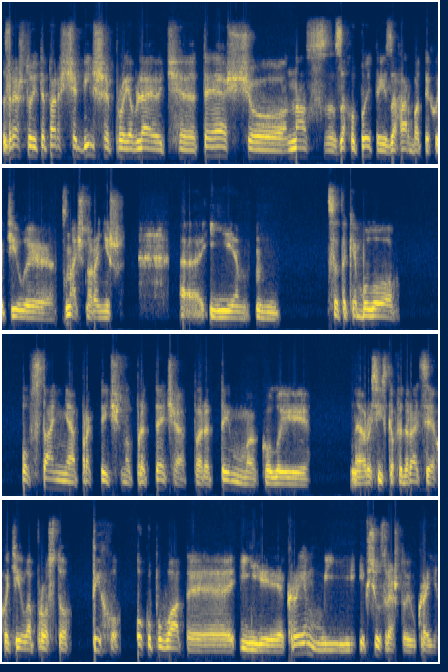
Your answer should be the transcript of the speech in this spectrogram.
Зрештою, тепер ще більше проявляють е, те, що нас захопити і загарбати хотіли значно раніше, е, і це таке було повстання, практично предтеча перед тим, коли е, Російська Федерація хотіла просто тихо окупувати і Крим, і, і всю зрештою Україну.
